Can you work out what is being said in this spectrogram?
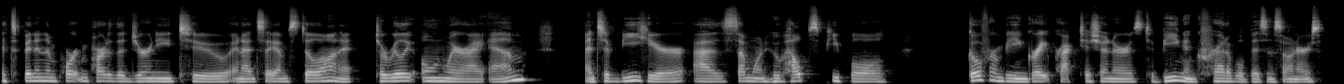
it's been an important part of the journey to, and I'd say I'm still on it, to really own where I am and to be here as someone who helps people go from being great practitioners to being incredible business owners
